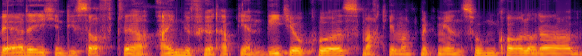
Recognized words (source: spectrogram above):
werde ich in die Software eingeführt? Habt ihr einen Videokurs? Macht jemand mit mir einen Zoom-Call oder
